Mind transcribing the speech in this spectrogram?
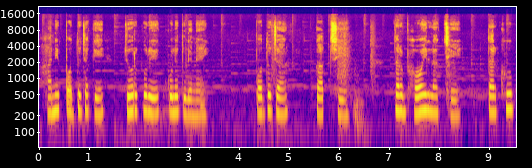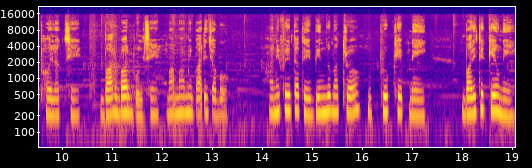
হানিফ পদ্মজাকে জোর করে কোলে তুলে নেয়। পদ্মজা কাঁদছে। তার ভয় লাগছে। তার খুব ভয় লাগছে। বারবার বলছে, মামা, আমি বাড়ি যাব। হানিফের তাতে বিন্দুমাত্র ভ্রুক্ষেপ নেই। বাড়িতে কেউ নেই।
